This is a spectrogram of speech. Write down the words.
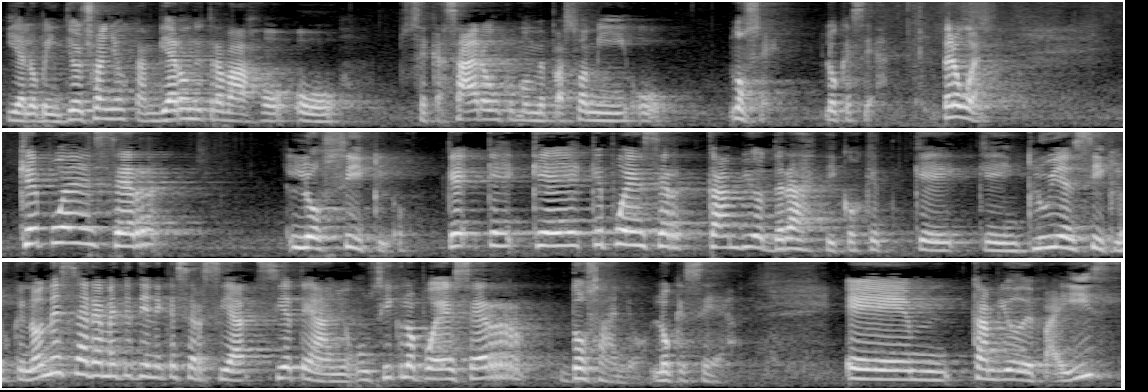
y a los 28 años cambiaron de trabajo o se casaron como me pasó a mí o no sé, lo que sea. Pero bueno, ¿qué pueden ser los ciclos? ¿Qué, pueden ser cambios drásticos que, incluyen ciclos? Que no necesariamente tiene que ser siete años, un ciclo puede ser dos años, lo que sea. Em, cambio de país,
